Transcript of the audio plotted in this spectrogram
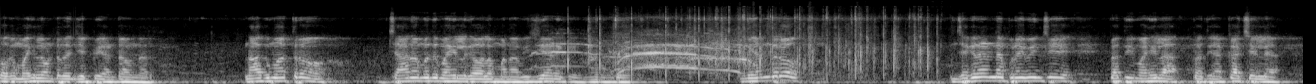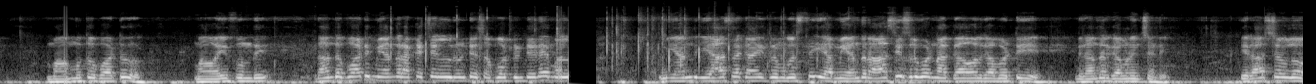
ఒక మహిళ ఉంటుందని చెప్పి అంటా ఉన్నారు. నాకు మాత్రం చాలా మంది మహిళలు కావాలమ్మా నా విజయానికి. మీ అందరూ జగనన్న ప్రేమించే ప్రతి మహిళ ప్రతి అక్క చెల్లె. మా అమ్మతో పాటు మా వైఫ్ ఉంది. దాంతోపాటు మీ అందరు అక్క చెల్లెలు ఉంటే సపోర్ట్ ఉంటేనే మళ్ళీ మీ అందరు ఈ ఆశ కార్యక్రమంకి వస్తే మీ అందరు ఆశీస్సులు కూడా నాకు కావాలి కాబట్టి మీరు అందరు గమనించండి. ఈ రాష్ట్రంలో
